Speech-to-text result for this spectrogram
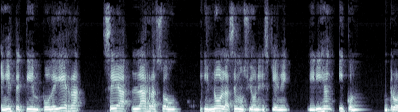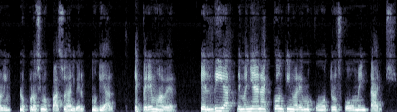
en este tiempo de guerra sea la razón y no las emociones quienes dirijan y controlen los próximos pasos a nivel mundial. Esperemos a ver. El día de mañana continuaremos con otros comentarios.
